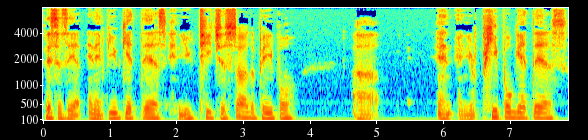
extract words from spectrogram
This is it. And if you get this and you teach this to other people, uh, and, and your people get this,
